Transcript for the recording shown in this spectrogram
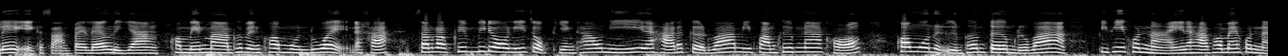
เลขเอกสารไปแล้วหรือยัง คอมเมนต์มาเพื่อเป็นข้อมูลด้วยนะคะสำหรับคลิปวิดีโอนี้จบเพียงเท่านี้นะคะ ถ้าเกิดว่ามีความคืบหน้าของข้อมูลอื่นๆ เพิ่มเติมหรือว่าพี่ๆคนไหนนะคะพ่อแม่คนไหน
